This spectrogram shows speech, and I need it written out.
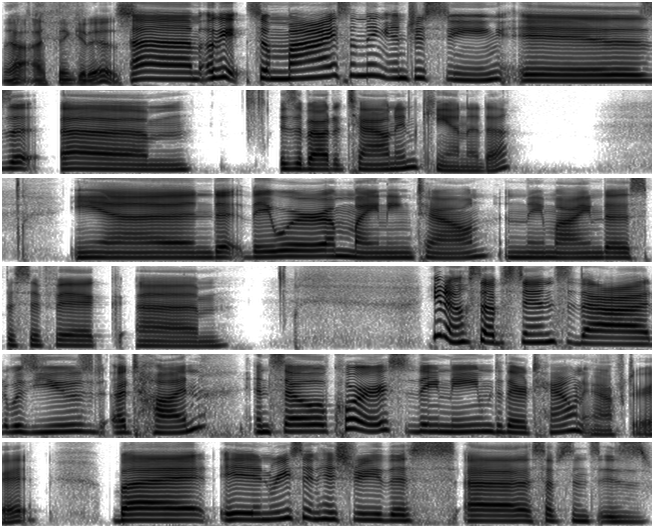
Yeah, I think it is. Um, okay, so my something interesting is um is about a town in Canada. And they were a mining town and they mined a specific um you know, substance that was used a ton. And so of course they named their town after it. But in recent history, this uh, substance is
